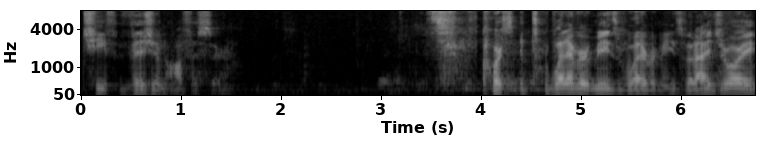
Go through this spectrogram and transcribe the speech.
Chief Vision Officer. Of course, it, whatever it means, whatever it means. But I enjoy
